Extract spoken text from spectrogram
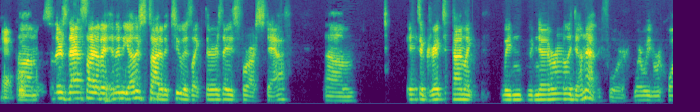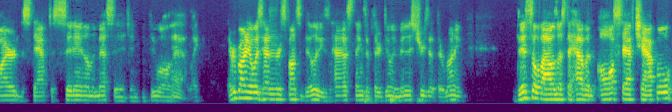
Yeah, cool. um, so there's that side of it, and then the other side of it too is like Thursdays for our staff. Um, it's a great time. Like we we've never really done that before, where we required the staff to sit in on the message and do all that. Like everybody always has responsibilities and has things that they're doing, ministries that they're running. This allows us to have an all staff chapel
